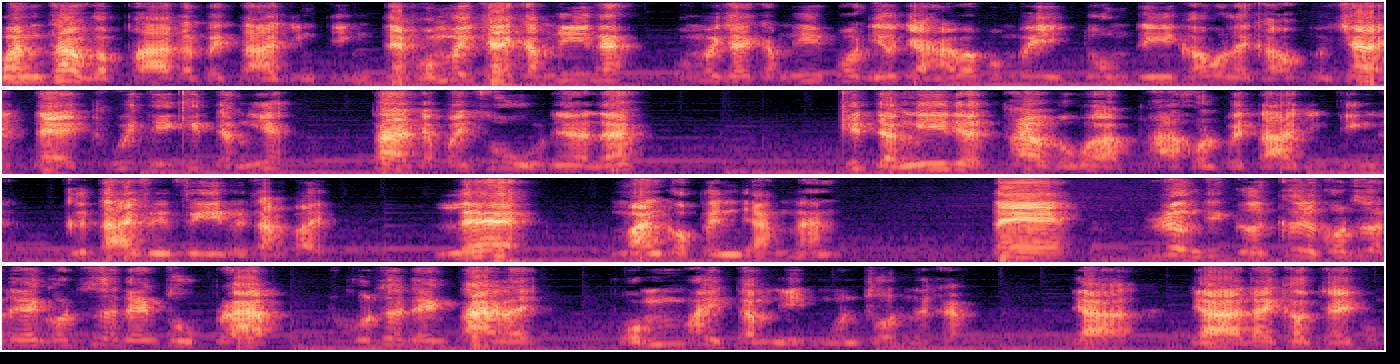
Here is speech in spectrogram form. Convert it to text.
มันเท่ากับพากันไปตายจริง ๆ แต่ผมไม่ใช้คำนี้นะผมไม่ใช้คำนี้เพราะเดี๋ยวจะหาว่าผมไปโจมตีเขาอะไรเขาไม่ใช่ แต่วิธีคิดอย่างเนี้ย ถ้าจะไปสู้เนี่ยนะ คิดอย่างนี้เนี่ยเท่ากับว่าพาคนไปตายจริงๆเลย คือตายฟรีๆไปทำไป และมันก็เป็นอย่างนั้น แต่เรื่องที่เกิดขึ้นคนเสื้อแดงคนเสื้อแดงถูกปราบ คนเสื้อแดงตายอะไร ผมไม่ตำหนิมวลชนนะครับ อย่าอย่าได้เข้าใจผม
